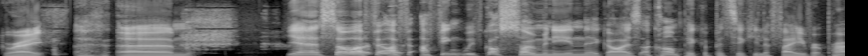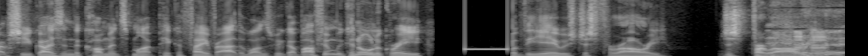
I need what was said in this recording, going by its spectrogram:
great. Um, yeah, so Oh, I, th- I, th- I think we've got so many in there, guys. I can't pick a particular favourite. Perhaps you guys in the comments might pick a favourite out of the ones we got, but I think we can all agree of the year was just Ferrari. Just Ferrari. we Yeah.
